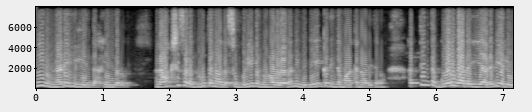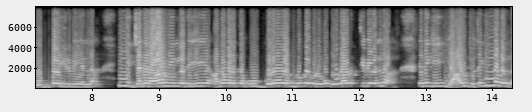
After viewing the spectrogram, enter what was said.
ನೀನು ನಡೆ ಇಲ್ಲಿಂದ, ಎಂದಳು. ರಾಕ್ಷಸರ ದೂತನಾದ ಸುಗ್ರೀವನು ಅವಳೊಡನೆ ವಿವೇಕದಿಂದ ಮಾತನಾಡಿದನು. ಅತ್ಯಂತ ಘೋರವಾದ ಈ ಅಡವಿಯಲ್ಲಿ ಒಬ್ಬ ಇರುವೆಯಲ್ಲ? ಇಲ್ಲಿ ಜನರಾರು ಇಲ್ಲದೆಯೇ ಅನವರತವು ಘೋರ ಮೃಗಗಳು ಓಡಾಡುತ್ತಿವೆಯಲ್ಲ ನಿನಗೆ ಯಾರು ಜೊತೆಗಿಲ್ಲವಲ್ಲ?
